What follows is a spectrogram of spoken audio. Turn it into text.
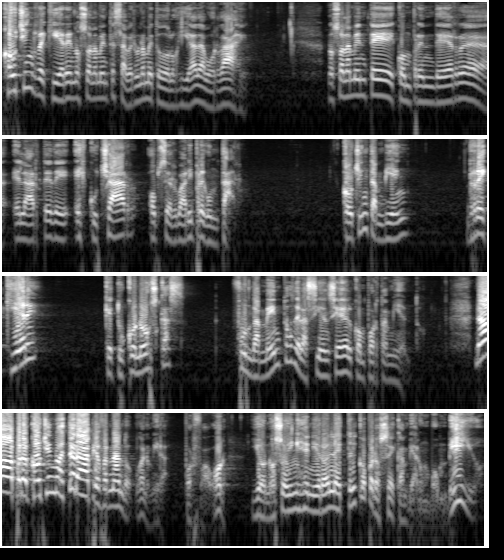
Coaching requiere no solamente saber una metodología de abordaje, no solamente comprender eh, el arte de escuchar, observar y preguntar coaching también requiere que tú conozcas fundamentos de la ciencia del comportamiento. No, pero coaching no es terapia, Fernando. Bueno, mira, por favor, yo no soy ingeniero eléctrico, pero sé cambiar un bombillo.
